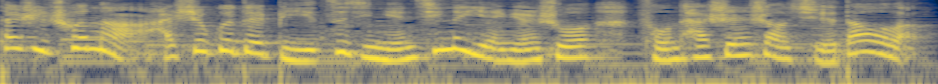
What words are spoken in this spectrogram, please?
但是春马还是会对比自己年轻的演员说，从他身上学到了。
